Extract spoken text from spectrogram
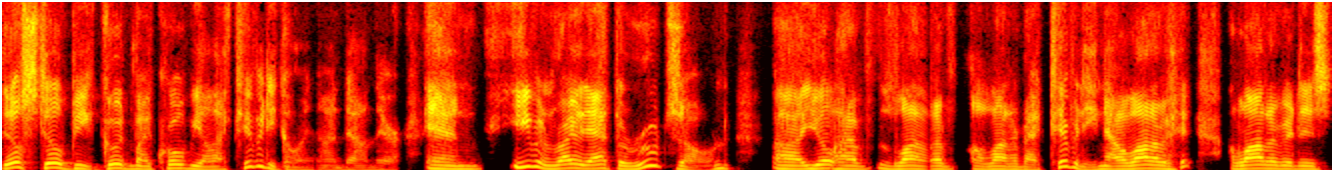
there'll still be good microbial activity going on down there. And even right at the root zone, uh, you'll have a lot of a lot of activity. Now, a lot of it, a lot of it is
